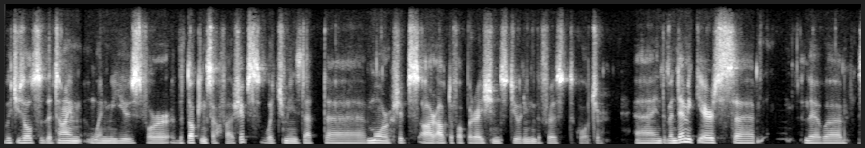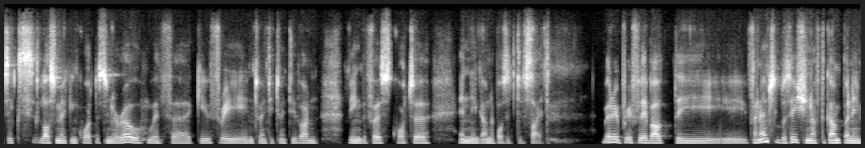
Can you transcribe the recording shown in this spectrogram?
which is also the time when we use for the dockings of our ships, which means that uh, more ships are out of operations during the first quarter. Uh, in the pandemic years, uh, there were six loss-making quarters in a row, with uh, Q3 in 2021 being the first quarter ending on the positive side. Very briefly about the financial position of the company.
